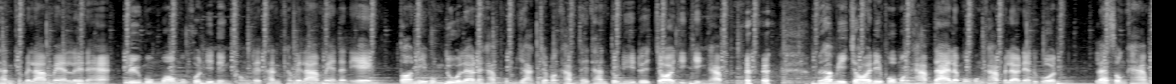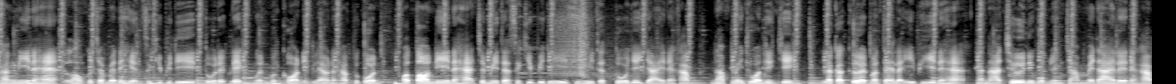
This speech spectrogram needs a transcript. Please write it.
ทันคาเมล่าแมนเลยนะฮะ หรือมุมมองบุคคลที่ 1 ของไททันคาเมล่าแมนนั่นเอง ตอนนี้ผมดูแล้วนะครับ ผมอยากจะบังคับไททันตัวนี้ด้วยจอยจริงๆครับ ถ้ามีจอยนี่ผมบังคับได้แล้วผมบังคับไปแล้วเนี่ยทุกคน และสงครามครั้งนี้นะฮะเราก็จะไม่ได้เห็นสกิปปิดี้ตัวเล็กๆ เหมือนเมื่อก่อนอีกแล้วนะครับทุกคน เพราะตอนนี้นะฮะจะมีแต่สกิปปิดี้ที่มีแต่ตัวใหญ่ๆนะครับนับไม่ถ้วนจริง ๆ แล้วก็เกิดมาแต่ละ EP นะฮะขนาดชื่อนี่ผมยังจำไม่ได้เลยนะครับ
